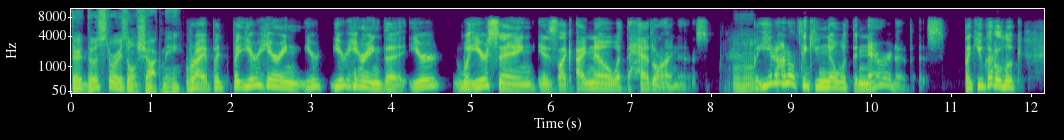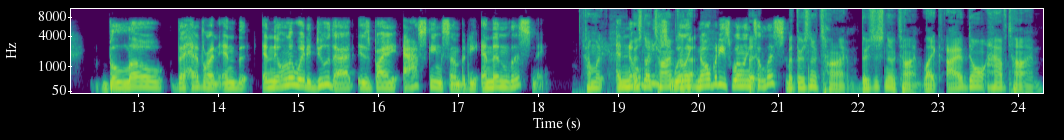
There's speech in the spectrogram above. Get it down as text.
They're, those stories don't shock me. Right, but but you're hearing you're you're hearing the you're what you're saying is like I know what the headline is, but you don't, I don't think you know what the narrative is. Like you got to look below the headline, and the, and the only way to do that is by asking somebody and then listening. How much? And no nobody's time willing. Nobody's willing but, to listen. But there's no time. There's just no time. Like I don't have time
